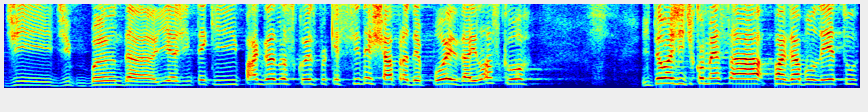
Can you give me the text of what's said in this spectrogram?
de, de banda, e a gente tem que ir pagando as coisas, porque se deixar para depois, aí lascou. Então a gente começa a pagar boleto,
